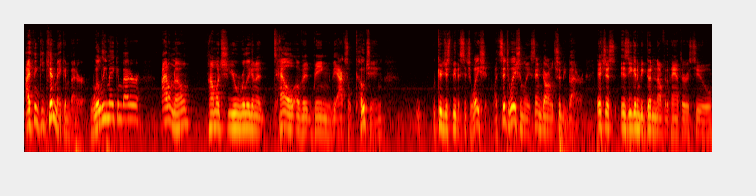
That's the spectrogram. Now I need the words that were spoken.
I think he can make him better. Will he make him better? I don't know. How much you're really going to tell of it being the actual coaching it could just be the situation. Like situationally, Sam Darnold should be better. It's just is he going to be good enough for the Panthers to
